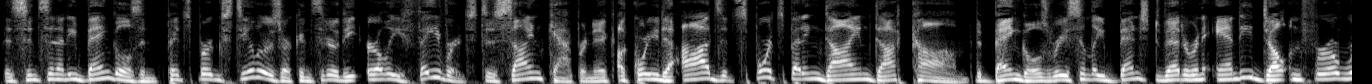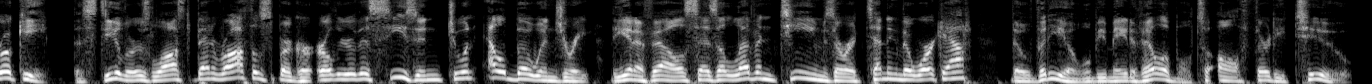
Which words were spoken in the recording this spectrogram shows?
The Cincinnati Bengals and Pittsburgh Steelers are considered the early favorites to sign Kaepernick, according to odds at sportsbettingdime.com. The Bengals recently benched veteran Andy Dalton for a rookie. The Steelers lost Ben Roethlisberger earlier this season to an elbow injury. The NFL says 11 teams are attending the workout, though video will be made available to all 32.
